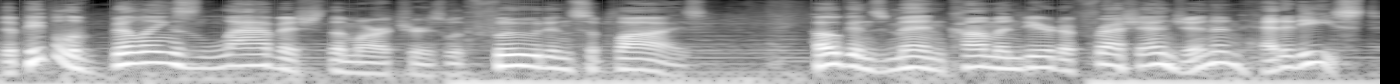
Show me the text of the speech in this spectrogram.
The people of Billings lavished the marchers with food and supplies. Hogan's men commandeered a fresh engine and headed east.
